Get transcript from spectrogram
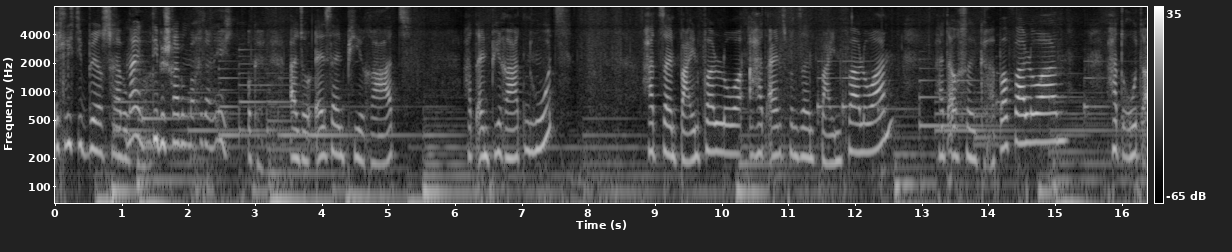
Ich lese die Beschreibung. Nein, die Beschreibung mache dann ich. Okay. Also, er ist ein Pirat, hat einen Piratenhut, hat sein Bein verloren, hat eins von seinen Beinen verloren, hat auch seinen Körper verloren, hat rote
